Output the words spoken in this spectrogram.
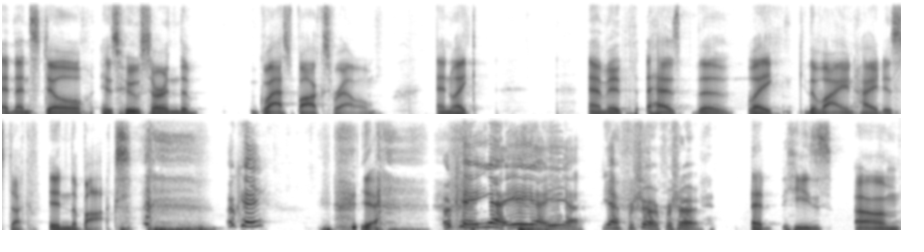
and then still his hoofs are in the glass box realm, and like Emmett has the like the lion hide is stuck in the box. Okay. yeah, Okay. Yeah. Yeah. Yeah. Yeah. Yeah. Yeah. For sure. For sure. and he's um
